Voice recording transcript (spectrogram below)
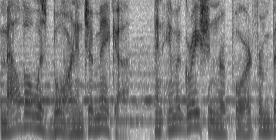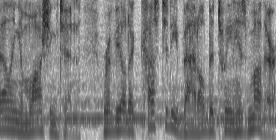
Malvo was born in Jamaica. An immigration report from Bellingham, Washington revealed a custody battle between his mother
